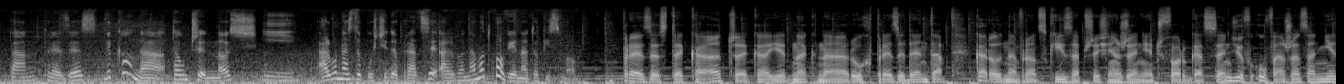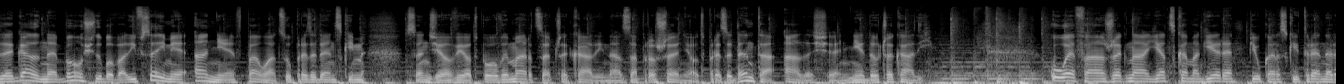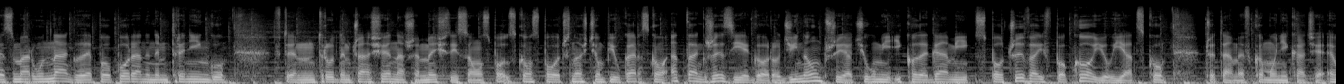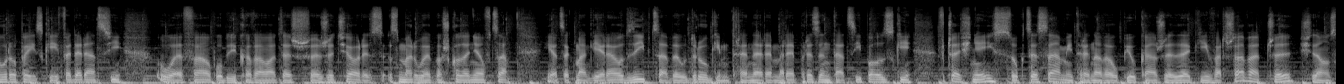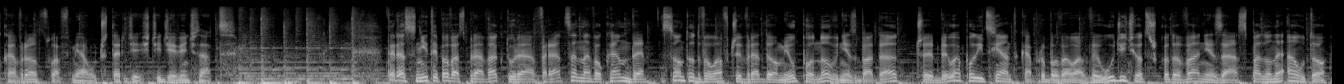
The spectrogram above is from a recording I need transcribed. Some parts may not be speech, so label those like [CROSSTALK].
pan prezes wykona tą czynność i albo nas dopuści do pracy, albo nam odpowie na to pismo. Prezes TK czeka jednak na ruch prezydenta. Karol Nawrocki zaprzysiężenie czworga sędziów uważa za nielegalne, bo ślubowali w Sejmie, a nie w Pałacu Prezydenckim. Sędziowie od połowy marca czekali na zaproszenie od prezydenta, ale się nie doczekali. UEFA żegna Jacka Magierę. Piłkarski trener zmarł nagle po porannym treningu. Tym trudnym czasie nasze myśli są z polską społecznością piłkarską, a także z jego rodziną, przyjaciółmi i kolegami. Spoczywaj w pokoju, Jacku. Czytamy w komunikacie Europejskiej Federacji. UEFA opublikowała też życiorys zmarłego szkoleniowca. Jacek Magiera od lipca był drugim trenerem reprezentacji Polski. Wcześniej z sukcesami trenował piłkarzy Legii Warszawa czy Śląska Wrocław. Miał 49 lat. Teraz nietypowa sprawa, która wraca na wokandę. Sąd odwoławczy w Radomiu ponownie zbada, czy była policjantka próbowała wyłudzić odszkodowanie za spalone auto.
